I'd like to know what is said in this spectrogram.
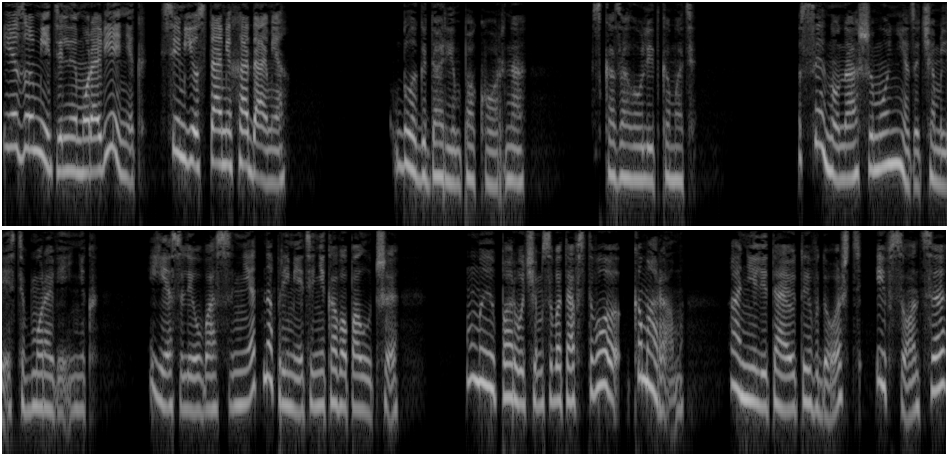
Изумительный муравейник с семьюстами ходами. Благодарим покорно, сказала улитка-мать. Сыну нашему незачем лезть в муравейник. Если у вас нет на примете никого получше, мы поручим сватовство комарам. Они летают и в дождь, и в солнце,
